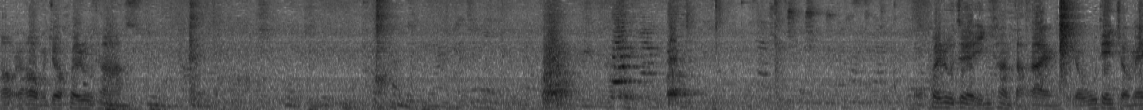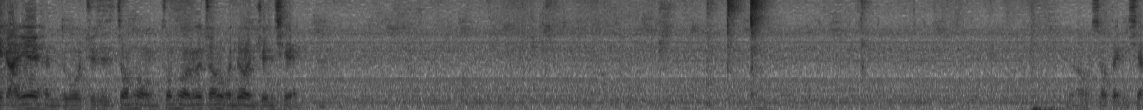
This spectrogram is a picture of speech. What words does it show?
好，然后我们就汇入它。我汇入这个 income 档案有五点九 mega，因为很多就是总统总统有没有专户很多人捐钱。然后稍等一下，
